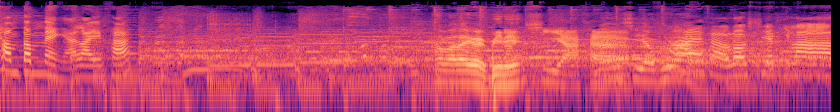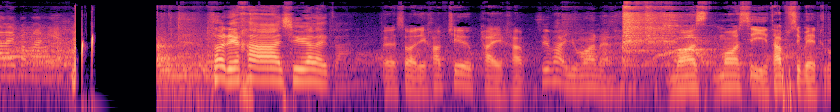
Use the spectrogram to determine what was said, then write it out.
ทำตำแหน่งอะไรคะทำอะไรเอ่ยปีนี้เชียร์ครันั่งบเชียร์เพื่อใช่นค่ะ เราเชียร์กีฬาอะไรประมาณนี้ค่ะสวัสดีค่ะชื่ออะไรจ๊ะเออสวัสดีครับ ชื่อไผ่ครับชื่อไผ่อยู่มอไหนมมสี่ทับสิบเอ็ดกุ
